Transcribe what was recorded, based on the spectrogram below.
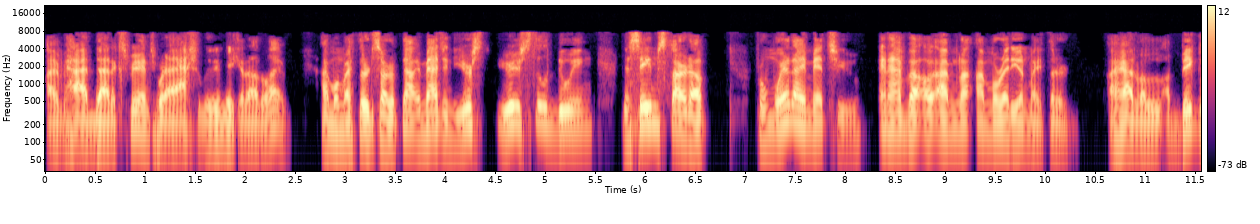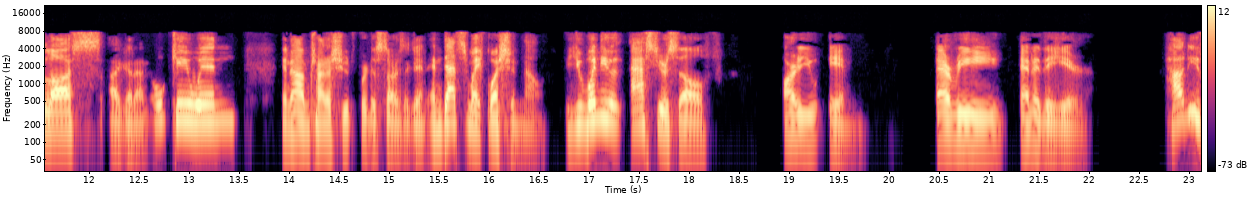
I've had that experience where I actually didn't make it out alive. I'm on my third startup now. Imagine you're you're still doing the same startup from when I met you, and I've, uh, I'm not, I'm already on my third. I had a, a big loss. I got an okay win, and now I'm trying to shoot for the stars again. And that's my question now. You when you ask yourself, are you in every end of the year? How do you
